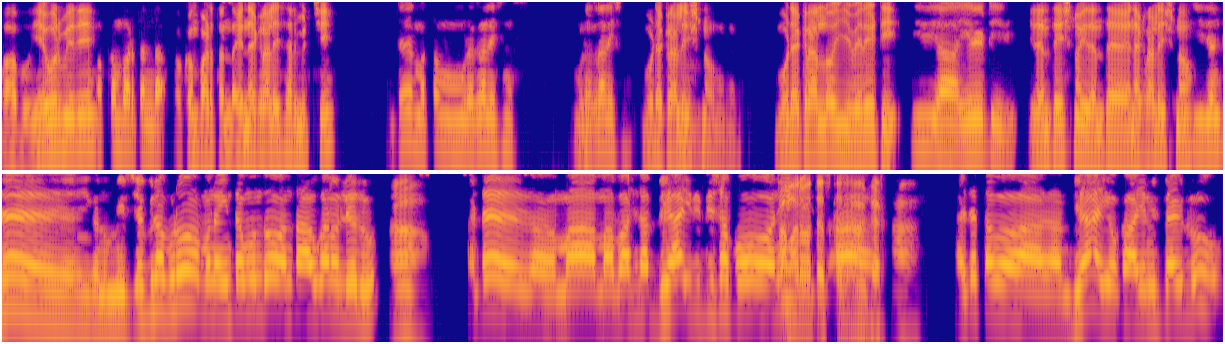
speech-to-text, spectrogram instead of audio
బాబు ఏ ఊరు మీది? మొక్కం పడుతుండ ఒక్కం పడుతుండ ఎన్ని ఎకరాలు వేసారు మిర్చి? అంటే మొత్తం మూడు ఎకరాలు వేసిన. మూడు ఎకరాలు వేసిన. మూడు ఎకరాలు వేసినావు. మూడు ఎకరాల్లో ఈ వెరైటీ? ఇది ఆ, ఏ రేటు ఇది. ఎంత వేసినావు? ఇది ఎంత ఎన్ని ఎకరాలు వేసినావు? ఇదంటే ఇక నువ్వు మీరు చెప్పినప్పుడు మన ఇంత ముందు అంత అవగాహన లేదు. అంటే మా మా భాషలో బియా ఇది అని అమరావతి ఆ, స్క- ఆ, అయితే బియా ఈ ఒక ఎనిమిది ప్యాకెట్లు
